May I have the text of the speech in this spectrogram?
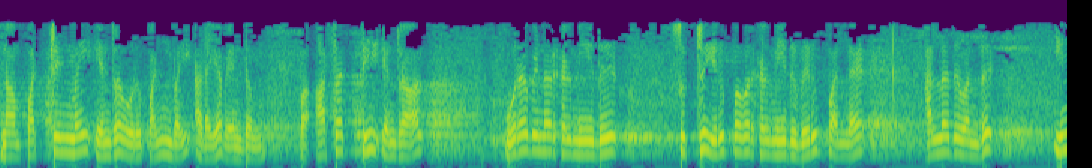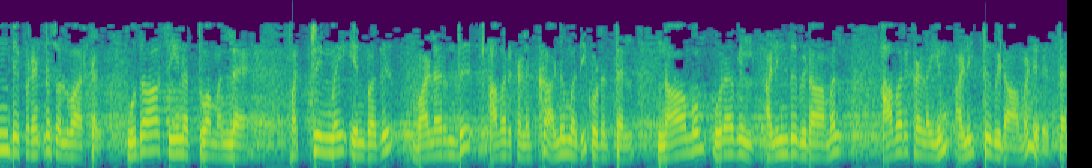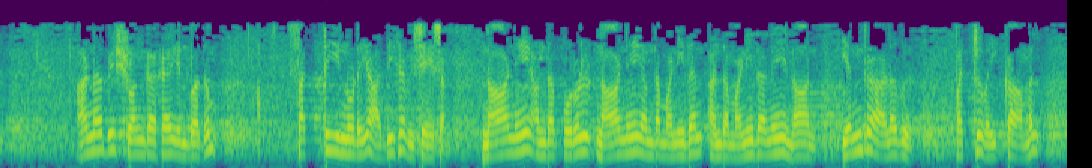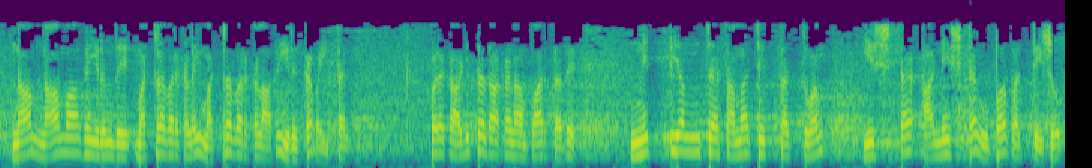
நாம் பற்றின்மை என்ற ஒரு பண்பை அடைய வேண்டும். இப்ப அசக்தி என்றால் உறவினர்கள் மீது சுற்றி இருப்பவர்கள் மீது வெறுப்பல்ல அல்லது வந்து இன்டிஃபரண்ட்னு சொல்வார்கள். உதாசீனத்துவம் அல்ல. பற்றின்மை என்பது வளர்ந்து அவர்களுக்கு அனுமதி கொடுத்தல். நாமும் உறவில் அழிந்து விடாமல் அவர்களையும் அழித்து விடாமல் இருத்தல். அனபிஸ்வங்கக என்பதும் சக்தியினுடைய அதிக விசேஷம். நானே அந்த பொருள் நானே அந்த மனிதன் அந்த மனிதனே நான் என்ற அளவு பற்று வைக்காமல் நாம் நாம இருந்து மற்றவர்களை மற்றவர்களாக இருக்க வைத்தல். பிறகு அடுத்ததாக நாம் பார்த்தது நித்தியம் ச சமச்சித்தத்துவம் இஷ்ட அனிஷ்ட உபபத்திஷு.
